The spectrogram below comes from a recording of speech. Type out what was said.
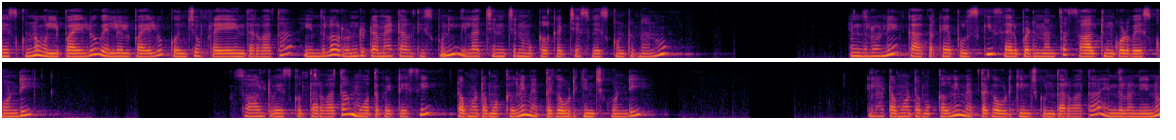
వేసుకున్న ఉల్లిపాయలు వెల్లుల్లిపాయలు కొంచెం ఫ్రై అయిన తర్వాత ఇందులో రెండు టమాటాలు తీసుకుని ఇలా చిన్న చిన్న ముక్కలు కట్ చేసి వేసుకుంటున్నాను. ఇందులోనే కాకరకాయ పులుసుకి సరిపడినంత సాల్ట్ని కూడా వేసుకోండి. సాల్ట్ వేసుకున్న తర్వాత మూత పెట్టేసి టమోటా ముక్కల్ని మెత్తగా ఉడికించుకోండి. ఇలా టమోటా ముక్కల్ని మెత్తగా ఉడికించుకున్న తర్వాత ఇందులో నేను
